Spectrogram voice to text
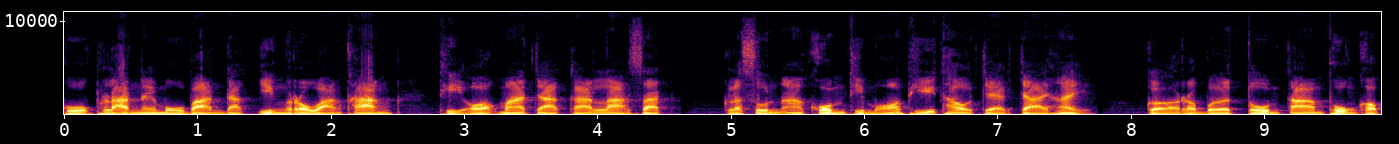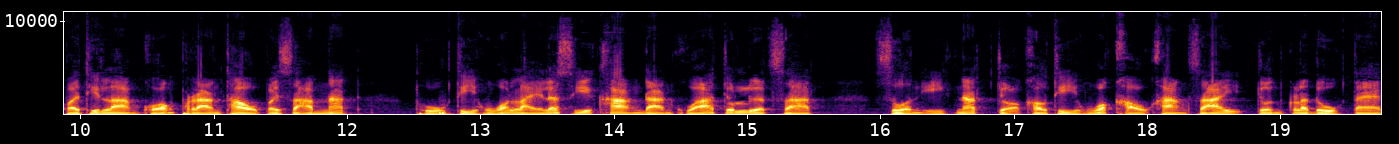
ถูกพรานในหมู่บ้านดักยิงระหว่างทาง ที่ออกมาจากการล่าสัตว์ กระสุนอาคมที่หมอผีเท่าแจกจ่ายให้ ก็ระเบิดตูมตามพุ่งเข้าไปที่ล่างของพรานเท่าไปสามนัด ถูกที่หัวไหล่และสีข้างด้านขวาจนเลือดสาดส่วนอีกนัดเจาะเข้าที่หัวเข่าข้างซ้ายจนกระดูกแตก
